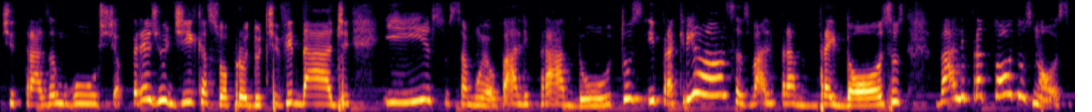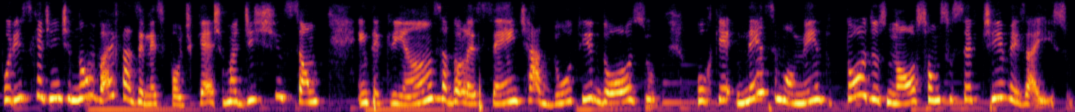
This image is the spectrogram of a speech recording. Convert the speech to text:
te traz angústia, prejudica a sua produtividade. E isso, Samuel, vale para adultos e para crianças, vale para idosos, vale para todos nós. Por isso que a gente não vai fazer nesse podcast uma distinção entre criança, adolescente, adulto e idoso, porque nesse momento todos nós somos susceptíveis a isso.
